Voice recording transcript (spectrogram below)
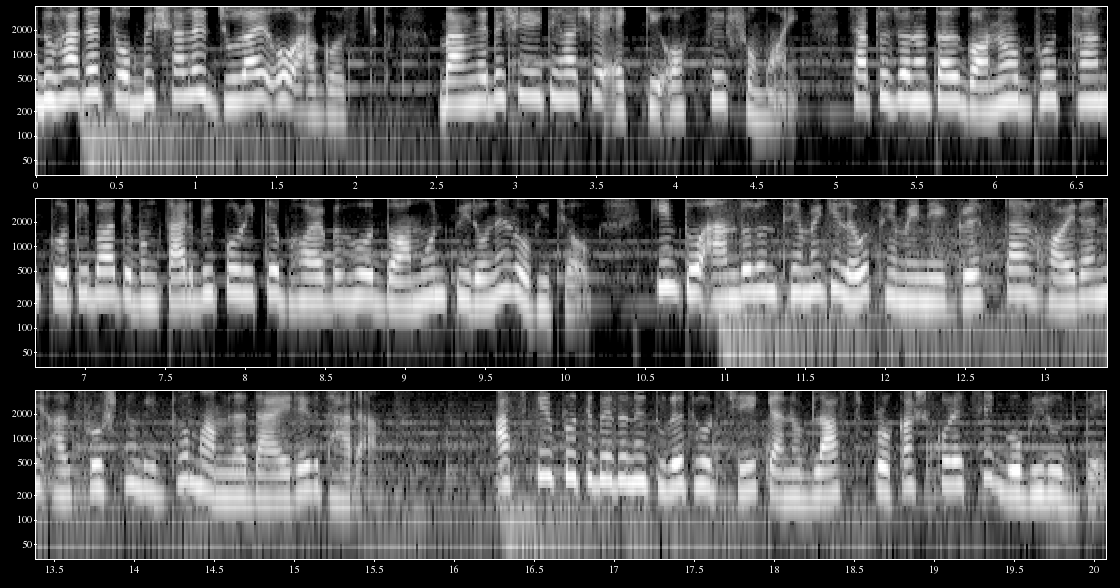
দু হাজার চব্বিশ সালের জুলাই ও আগস্ট বাংলাদেশের ইতিহাসে একটি অস্থির সময়। ছাত্র জনতার গণ অভ্যুত্থান, প্রতিবাদ এবং তার বিপরীতে ভয়াবহ দমন পীড়নের অভিযোগ। কিন্তু আন্দোলন থেমে গেলেও থেমেনি গ্রেফতার, হয়রানি আর প্রশ্নবিদ্ধ মামলা দায়েরের ধারা। আজকের প্রতিবেদনে তুলে ধরছি কেন ব্লাস্ট প্রকাশ করেছে গভীর উদ্বেগ।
